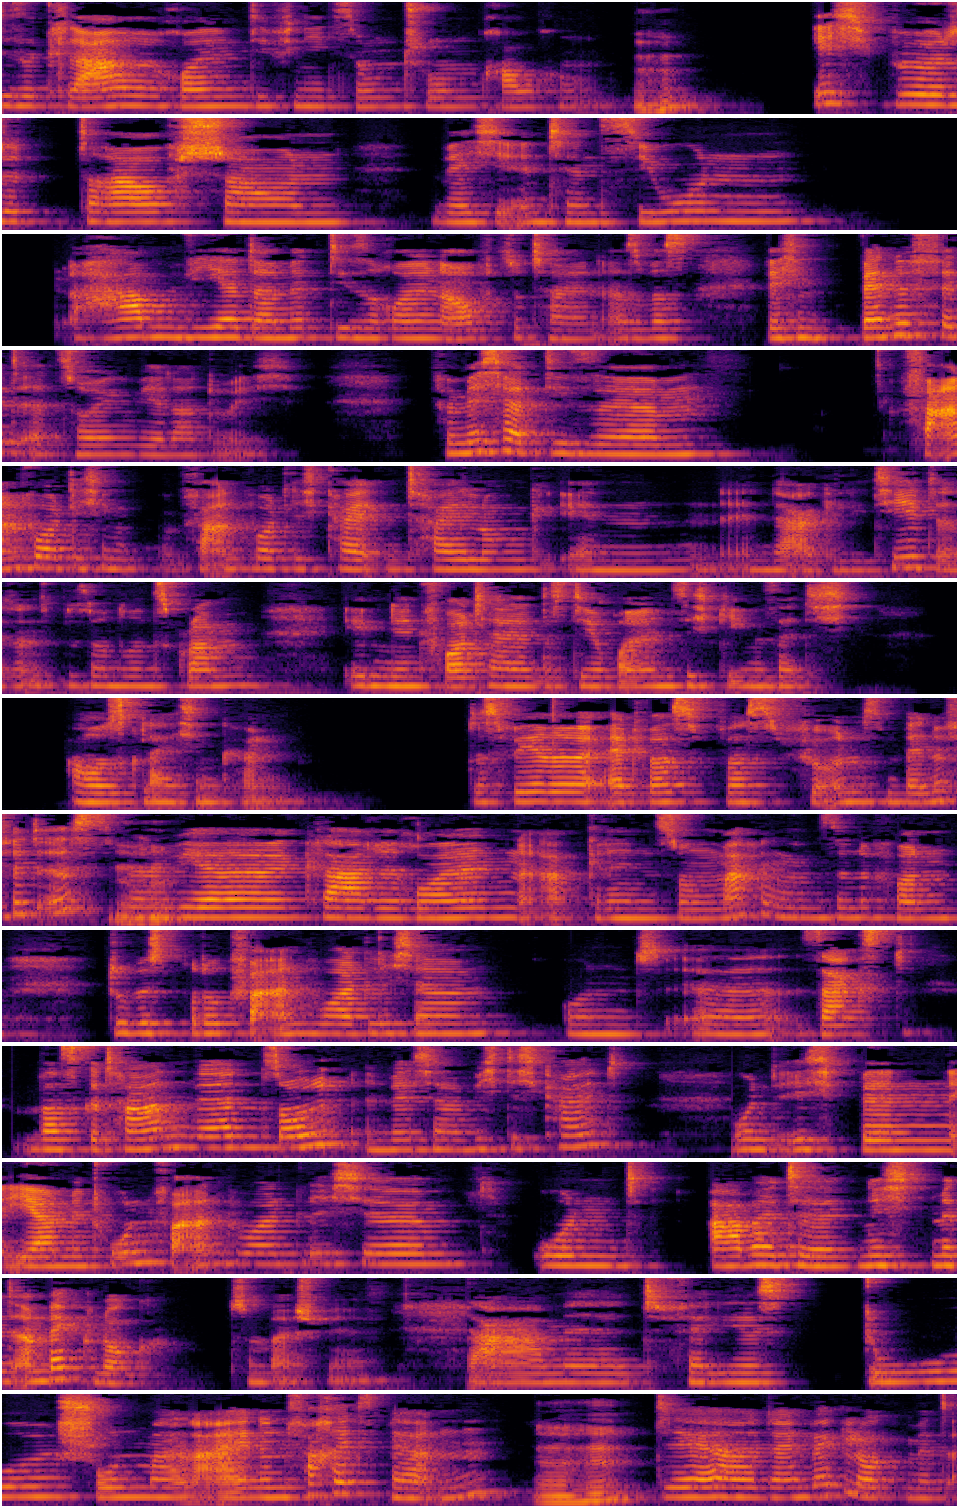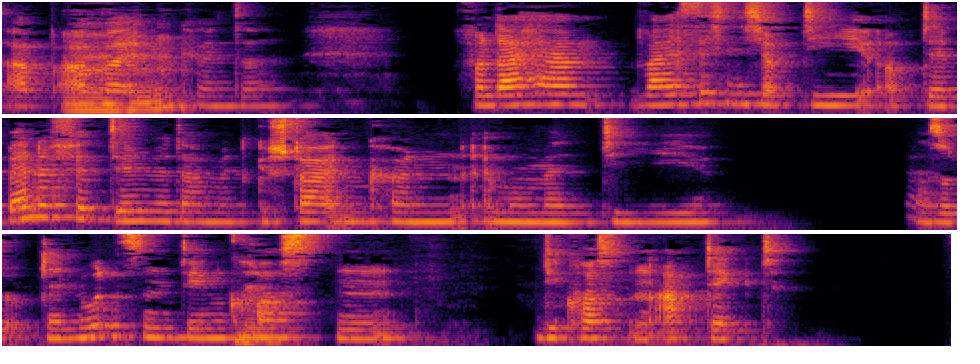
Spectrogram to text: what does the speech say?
diese klare Rollendefinition schon brauchen. Mhm. Ich würde drauf schauen, welche Intentionen haben wir damit, diese Rollen aufzuteilen. Also was, welchen Benefit erzeugen wir dadurch? Für mich hat diese ähm, verantwortlichen Verantwortlichkeitenteilung in, in der Agilität, also insbesondere in Scrum, eben den Vorteil, dass die Rollen sich gegenseitig ausgleichen können. Das wäre etwas, was für uns ein Benefit ist, Mhm. wenn wir klare Rollenabgrenzungen machen im Sinne von du bist Produktverantwortlicher und äh, sagst, was getan werden soll, in welcher Wichtigkeit. Und ich bin eher Methodenverantwortliche und arbeite nicht mit am Backlog zum Beispiel. Damit verlierst du schon mal einen Fachexperten, Mhm. der dein Backlog mit abarbeiten Mhm. könnte. Von daher weiß ich nicht, ob die, ob der Benefit, den wir damit gestalten können, im Moment die, also ob der Nutzen den Kosten, die Kosten abdeckt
